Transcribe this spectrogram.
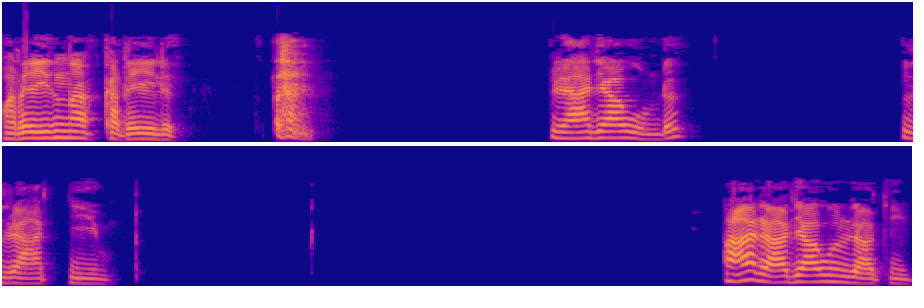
പറയുന്ന കഥയിൽ രാജാവുണ്ട് രാജ്ഞിയുമുണ്ട്. ആ രാജാവും രാജ്ഞിയും.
